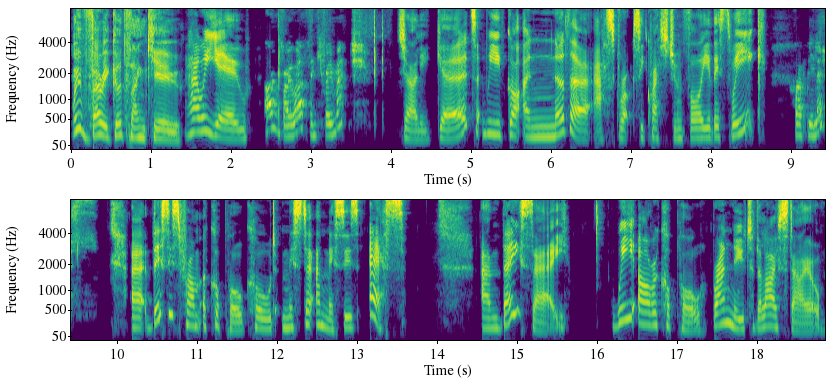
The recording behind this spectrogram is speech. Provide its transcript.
We're very good, thank you. How are you? I'm very well, thank you very much. Jolly good. We've got another Ask Roxy question for you this week. Fabulous. Uh, this is from a couple called Mr. and Mrs. S. And they say, We are a couple brand new to the lifestyle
